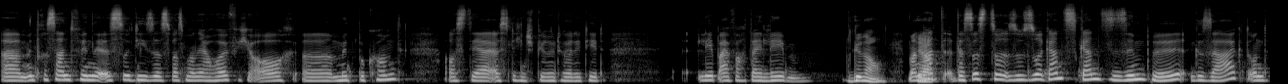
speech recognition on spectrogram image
ähm, interessant finde, ist so dieses, was man ja häufig auch äh, mitbekommt aus der östlichen Spiritualität. Leb einfach dein Leben. Genau. Man ja. hat, das ist so, so, so ganz, ganz simpel gesagt und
